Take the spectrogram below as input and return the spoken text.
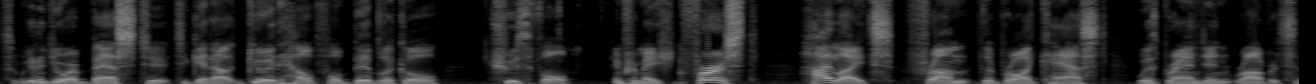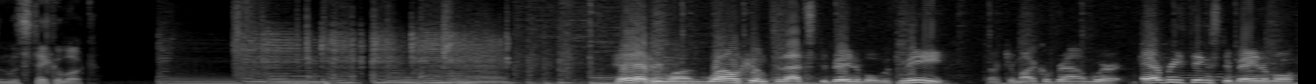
So we're going to do our best to, to get out good, helpful, biblical, truthful information. First, highlights from the broadcast with Brandon Robertson. Let's take a look. Hey everyone, welcome to That's Debatable with me, Dr. Michael Brown, where everything's debatable,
